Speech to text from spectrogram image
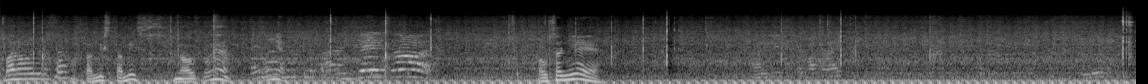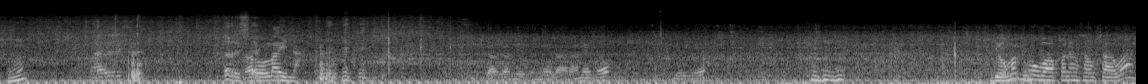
Paano kayo nasa? Tamis, tamis. Sinawal ko niya. Ano yan? Pausan niya eh. Hmm? Carolina. Gagamitin mo lang. Ano ito? Jomar, gumawa pa ng sausawan.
